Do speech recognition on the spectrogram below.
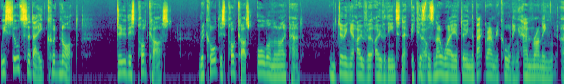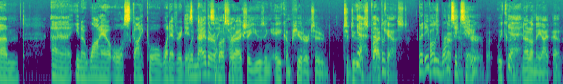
We still today could not do this podcast, record this podcast all on an iPad, doing it over over the internet because No. there's no way of doing the background recording and running. Um, uh, you know, Wire or Skype or whatever it is. Well, neither of us time. are actually using a computer to to do Yeah, this that- but- podcast. but if we wanted to- sure, but we couldn't. Yeah. Not on the iPad.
